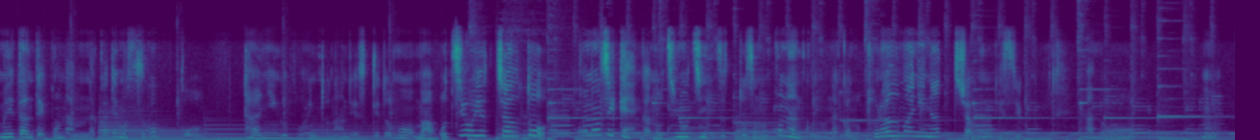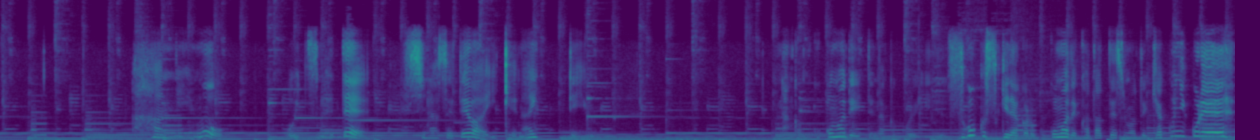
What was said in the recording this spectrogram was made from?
名探偵コナンの中でもすごくこうターニングポイントなんですけどもまあオチを言っちゃうとこの事件が後々にずっとそのコナン君の中のトラウマになっちゃうんですよ。あのうん、犯人を追い詰めて死なせてはいけないっていう。ここまで言ってなんかこれすごく好きだからここまで語ってしまって逆にこれ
